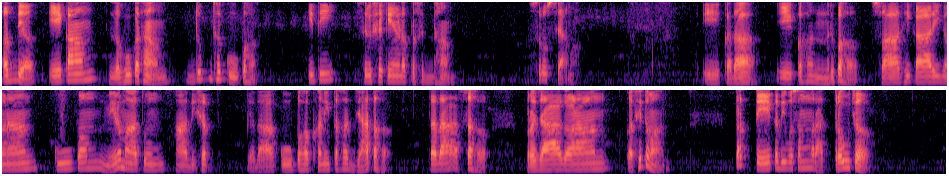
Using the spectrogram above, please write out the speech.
अद्य एकां लघुकथां दुग्धकूपः इति शीर्षकेण प्रसिद्धां श्रोष्यामः। एकदा एकः नृपः स्वाधिकारिगणान् कूपं निर्मातुम् आदिशत्। यदा कूपः खनितः जातः तदा सः प्रजागणान् कथितवान्। प्रत्येकदिवसं रात्रौ च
